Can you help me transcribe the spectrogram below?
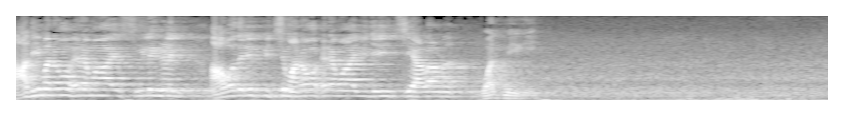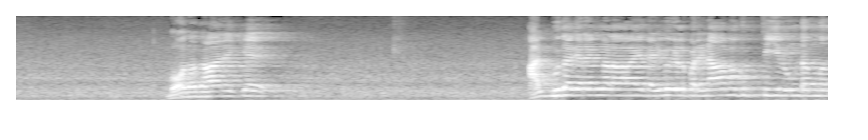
അതിമനോഹരമായ ശീലുകളിൽ അവതരിപ്പിച്ച് മനോഹരമായി വിജയിച്ചയാളാണ് വാൽമീകി. ബോധധാരയ്ക്ക് അത്ഭുതകരങ്ങളായ കഴിവുകൾ പരിണാമഗുപ്തിയിലുണ്ടെന്ന്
